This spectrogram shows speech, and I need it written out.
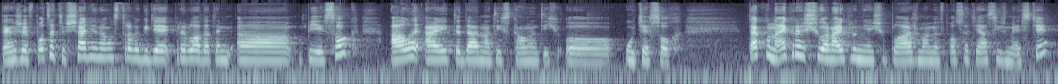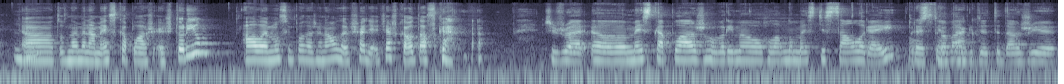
Takže v podstate všade na ostrove, kde prevláda ten uh, piesok, ale aj teda na tých skalnatých uh, útesoch. Takú najkrajšiu a najkľudnejšiu pláž máme v podstate asi v meste, mm-hmm. uh, to znamená mestská pláž Eštoril, ale musím povedať, že naozaj všade je ťažká otázka. Čiže uh, mestská pláž, hovoríme o hlavnom meste Salrej, ostrova, tak. kde teda žije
